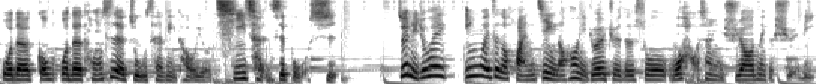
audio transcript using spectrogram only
我的工我的同事的组成里头有七成是博士，所以你就会因为这个环境，然后你就会觉得说我好像也需要那个学历。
